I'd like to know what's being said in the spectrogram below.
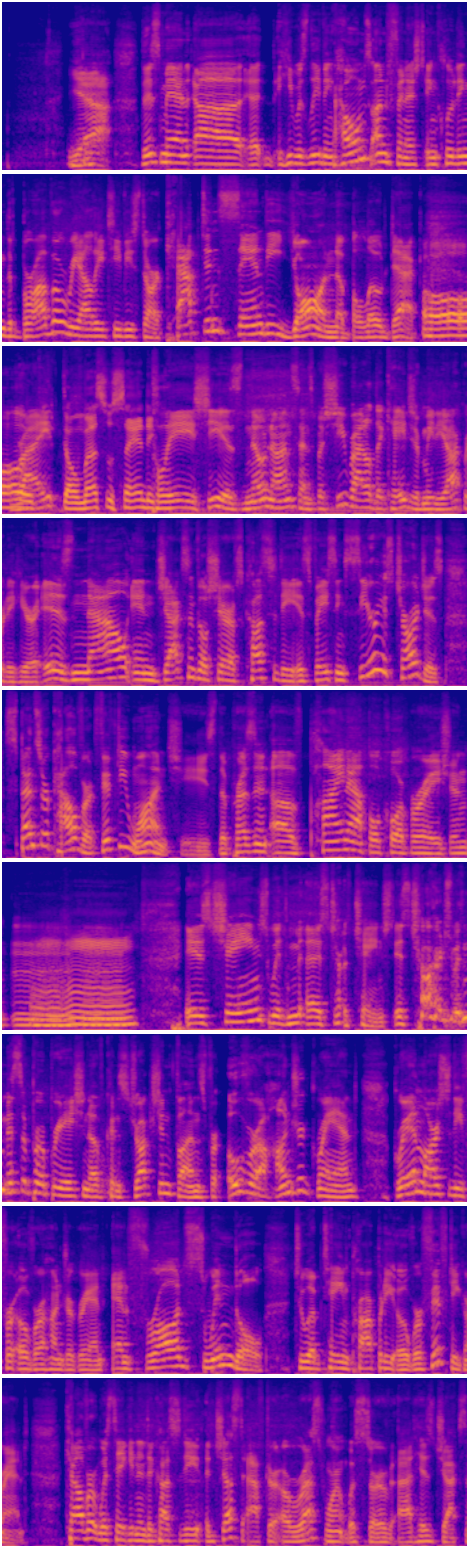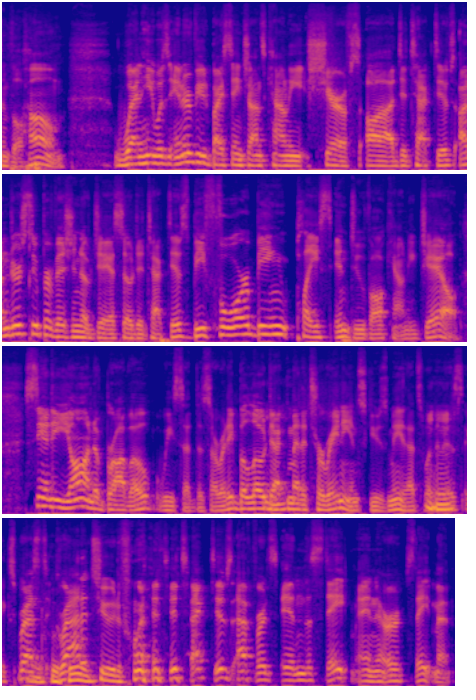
Yeah, this man, uh, he was leaving homes unfinished, including the Bravo reality TV star Captain Sandy Yawn Below Deck. Oh, right. Don't mess with Sandy. Please, she is no nonsense, but she rattled the cage of mediocrity here. It is now in Jacksonville Sheriff's custody, is facing serious charges. Spencer Calvert, 51, jeez, the president of Pineapple Corporation, mhm, is changed with uh, is char- changed is charged with misappropriation of construction funds for over a hundred grand, grand larceny for over a hundred grand, and fraud swindle to obtain property over fifty grand. Calvert was taken into custody just after arrest warrant was served at his Jacksonville home. When he was interviewed by St. Johns County Sheriff's uh, detectives under supervision of JSO detectives before being placed in Duval County Jail, Sandy Yawn of Bravo, we said this already, Below Deck Mediterranean, excuse me, that's what it is, expressed gratitude for the detectives' efforts in the statement, in her statement.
